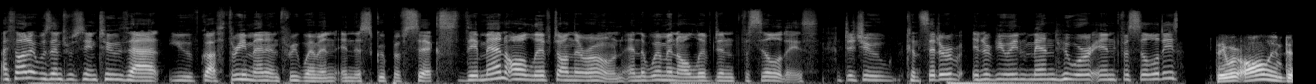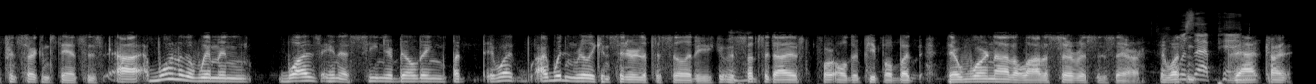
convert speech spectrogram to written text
I thought it was interesting too that you've got three men and three women in this group of six. The men all lived on their own, and the women all lived in facilities. Did you consider interviewing men who were in facilities? They were all in different circumstances. Uh, one of the women was in a senior building, but it was, I wouldn't really consider it a facility. It was mm-hmm. subsidized for older people, but there were not a lot of services there. It wasn't that Ping? that kind of,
